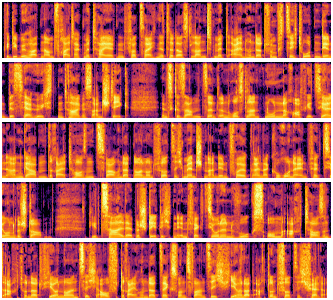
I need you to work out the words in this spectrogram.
Wie die Behörden am Freitag mitteilten, verzeichnete das Land mit 150 Toten den bisher höchsten Tagesanstieg. Insgesamt sind in Russland nun nach offiziellen Angaben 3249 Menschen an den Folgen einer Corona-Infektion gestorben. Die Zahl der bestätigten Infektionen wuchs um 8894 auf 326 448 Fälle.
